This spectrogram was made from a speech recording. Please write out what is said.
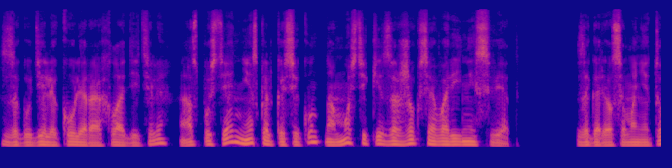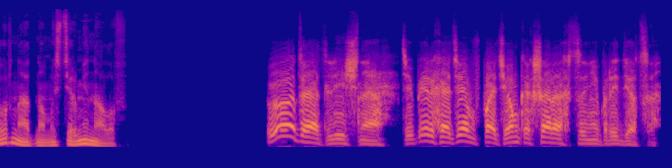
загудели кулеры-охладители, а спустя несколько секунд на мостике зажегся аварийный свет. Загорелся монитор на одном из терминалов. «Вот и отлично. Теперь хотя бы в потемках шарахаться не придется.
